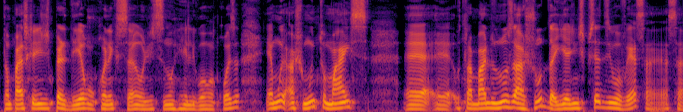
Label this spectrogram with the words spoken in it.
Então parece que a gente perdeu uma conexão, a gente não religou uma coisa. É acho muito mais é, é, o trabalho nos ajuda e a gente precisa desenvolver essa, essa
